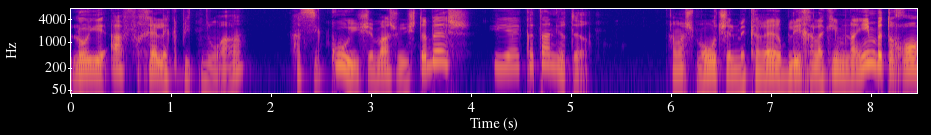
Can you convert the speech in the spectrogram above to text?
לא יהיה אף חלק בתנועה, הסיכוי שמשהו ישתבש יהיה קטן יותר. המשמעות של מקרר בלי חלקים נעים בתוכו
